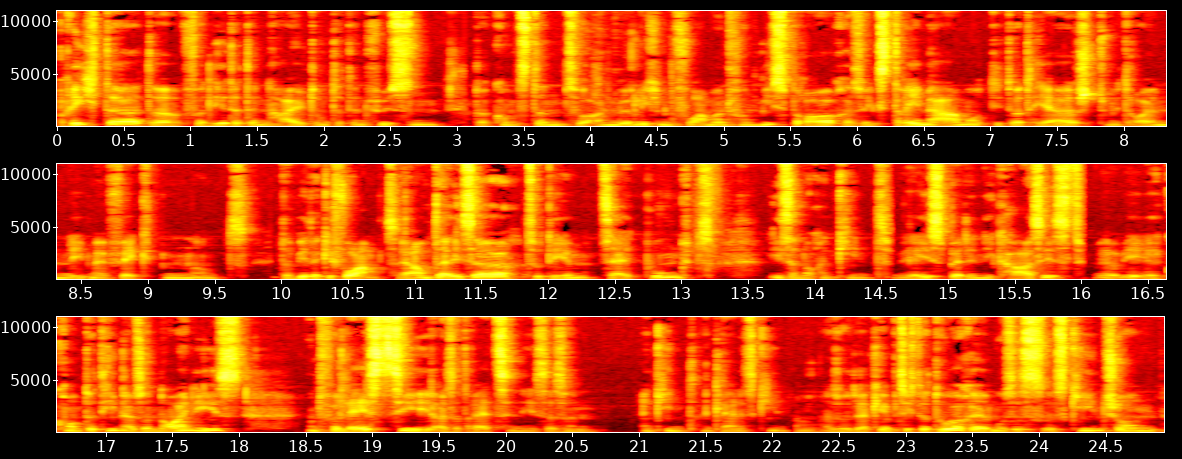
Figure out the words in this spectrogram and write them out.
bricht er, da verliert er den Halt unter den Füßen. Da kommt es dann zu allen möglichen Formen von Missbrauch, also extreme Armut, die dort herrscht, mit allen Nebeneffekten und da wird er geformt. Ja, und da ist er zu dem Zeitpunkt, ist er noch ein Kind. Er ist bei den Nikasis, er kommt dorthin, als er neun ist und verlässt sie, als er 13 ist. Also ein, ein Kind, ein kleines Kind. Also der kämpft sich da durch, er muss es als Kind schon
